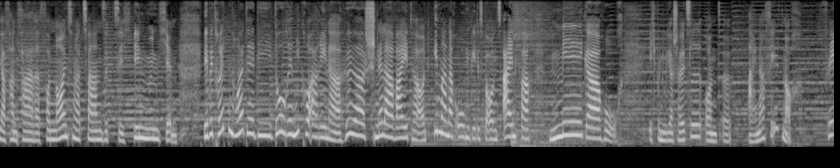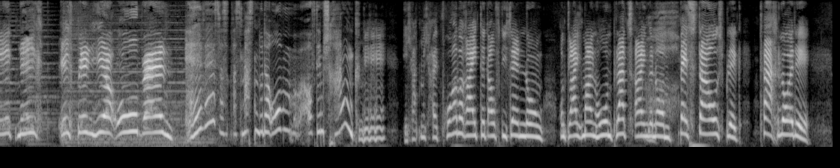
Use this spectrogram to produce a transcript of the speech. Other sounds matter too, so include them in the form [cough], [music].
Original-Olympia-Fanfare von 1972 in München. Wir betreten heute die Dore Mikro Arena. Höher, schneller, weiter und immer nach oben geht es bei uns einfach mega hoch. Ich bin Julia Schölzel und äh, einer fehlt noch. Fehlt nicht. Ich bin hier oben. Elvis, was, was machst denn du da oben auf dem Schrank? Ich habe mich halt vorbereitet auf die Sendung und gleich mal einen hohen Platz eingenommen. Bester Ausblick. Tag, Leute.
